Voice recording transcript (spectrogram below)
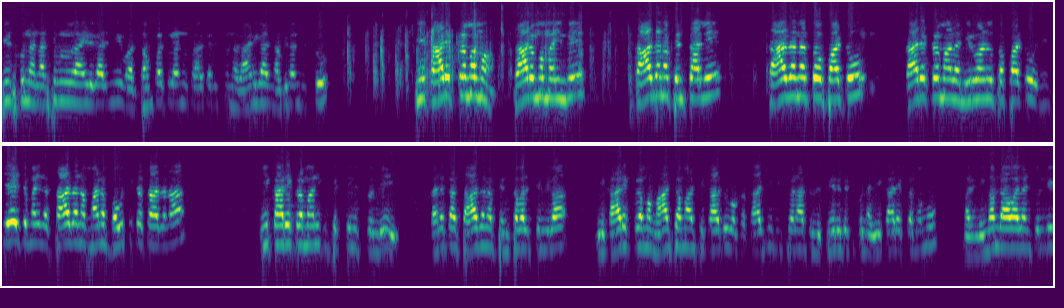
తీసుకున్న నరసింహనాయుడు గారిని వారి దంపతులను సహకరిస్తున్న రాణి గారిని అభినందిస్తూ ఈ కార్యక్రమం ప్రారంభమైంది. సాధన పెంచాలి. సాధనతో పాటు కార్యక్రమాల నిర్వహణతో పాటు విశేషమైన సాధన మన భౌతిక సాధన ఈ కార్యక్రమానికి శక్తినిస్తుంది. కనుక సాధన పెంచవలసిందిగా ఈ కార్యక్రమం ఆశామాసి కాదు ఒక కాశీ విశ్వనాథుడు పేరు పెట్టుకున్న ఈ కార్యక్రమము మరి లింగం రావాలంటుంది.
